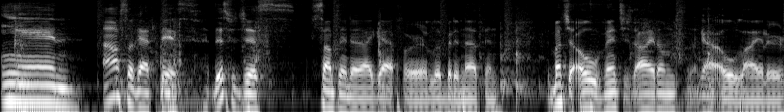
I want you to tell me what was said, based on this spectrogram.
And I also got this. This was just something that I got for a little bit of nothing. A bunch of old vintage items. I got old lighter,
